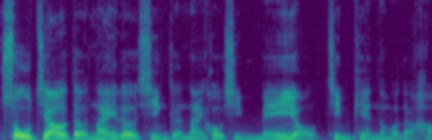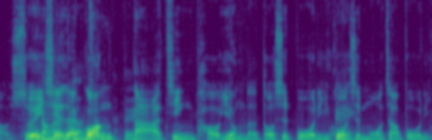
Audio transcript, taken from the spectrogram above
塑胶的耐热性跟耐候性没有镜片那么的好，所以现在光这个对打镜头用的都是玻璃或者是磨造玻璃。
